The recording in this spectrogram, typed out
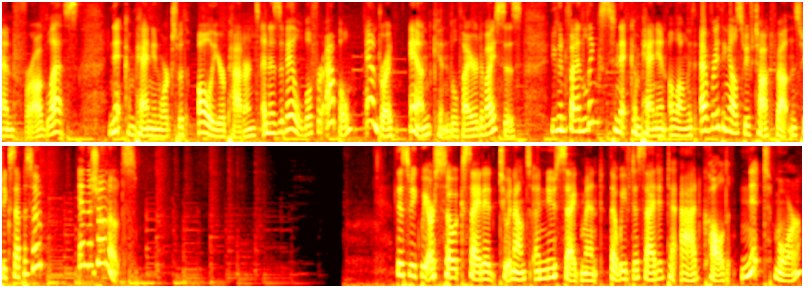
and frog less. Knit Companion works with all your patterns and is available for Apple, Android, and Kindle Fire devices. You can find links to Knit Companion along with everything else we've talked about in this week's episode in the show notes. This week, we are so excited to announce a new segment that we've decided to add called Knit More,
